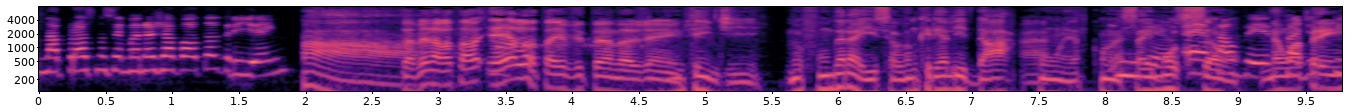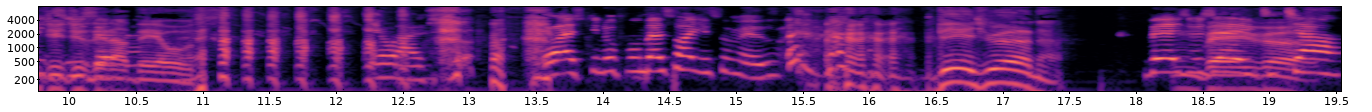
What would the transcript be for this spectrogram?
na próxima semana já volta a Adri, hein? Ah, Tá vendo? Ela tá, ela tá evitando a gente. entendi. No fundo era isso, ela não queria lidar Ah. com, com essa É, emoção. talvez. Não aprendi a dizer né? adeus. Eu acho. Eu acho que no fundo é só isso mesmo. Beijo, Ana. Beijo, Um gente. beijo. Tchau.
